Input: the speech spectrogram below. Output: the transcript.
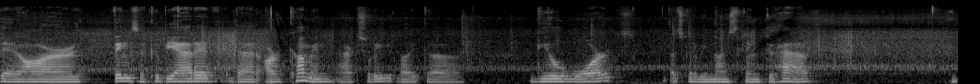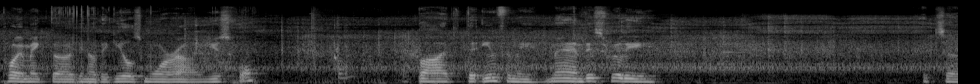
there are things that could be added that are coming, actually, like uh, guild wars. That's going to be a nice thing to have. And probably make the you know the guilds more uh, useful. But the infamy, man, this really it's a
